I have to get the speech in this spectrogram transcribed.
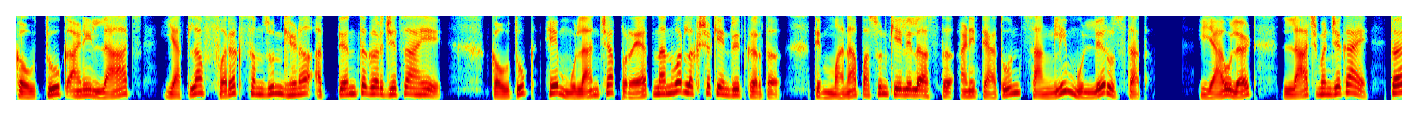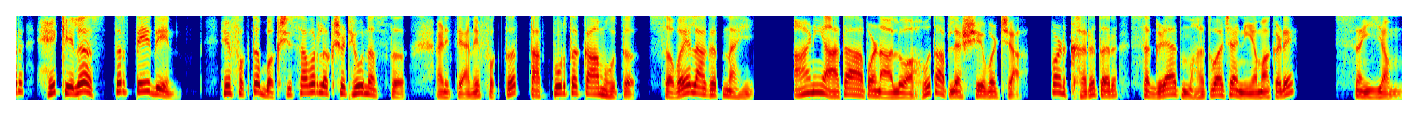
कौतुक आणि लाच यातला फरक समजून घेणं अत्यंत गरजेचं आहे. कौतुक हे मुलांच्या प्रयत्नांवर लक्ष केंद्रित करतं. ते मनापासून केलेलं असतं आणि त्यातून चांगली मूल्ये रुजतात. याउलट लाच म्हणजे काय? तर हे केलंस तर ते देन. हे फक्त बक्षिसावर लक्ष ठेवून असतं आणि त्याने फक्त तात्पुरतं काम होतं सवय लागत नाही. आणि आता आपण आलो आहोत आपल्या शेवटच्या पण खरं तर सगळ्यात महत्त्वाच्या नियमाकडे? संयम.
